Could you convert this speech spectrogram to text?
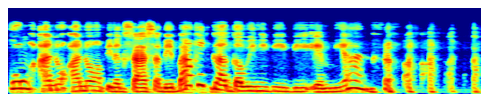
kung ano-ano ang pinagsasabi, bakit gagawin ni BBM yan?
